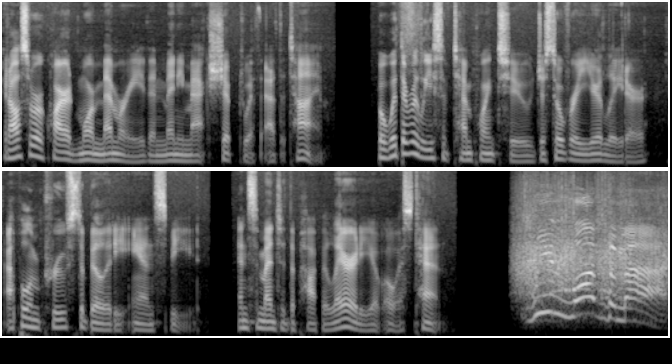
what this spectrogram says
It also required more memory than many Macs shipped with at the time. But with the release of 10.2 just over a year later, Apple improved stability and speed, and cemented the popularity of OS X. We love the Mac!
